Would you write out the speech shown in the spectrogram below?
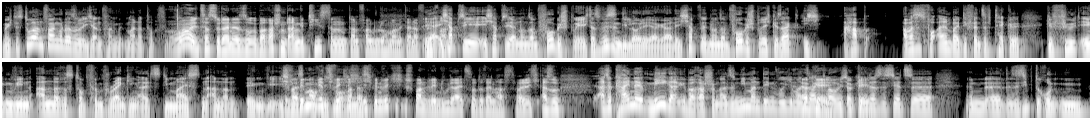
Möchtest du anfangen oder soll ich anfangen mit meiner Top 5? Oh, jetzt hast du deine so überraschend angeteased, dann, dann fang du doch mal mit deiner 5 Ja, ich habe sie, ich habe sie ja in unserem Vorgespräch, das wissen die Leute ja gar nicht. Ich habe in unserem Vorgespräch gesagt, ich habe aber es ist vor allem bei Defensive Tackle gefühlt irgendwie ein anderes Top 5 Ranking als die meisten anderen irgendwie. Ich, ich weiß bin auch jetzt nicht, woran wirklich, das Ich bin wirklich gespannt, wen du da jetzt so drin hast, weil ich also also keine mega Überraschung, also niemand den wo jemand Okay, sagt, glaube ich, okay, okay. das ist jetzt äh, ein äh, siebte Runden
